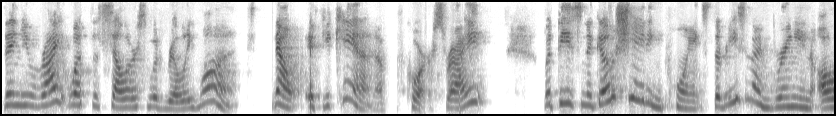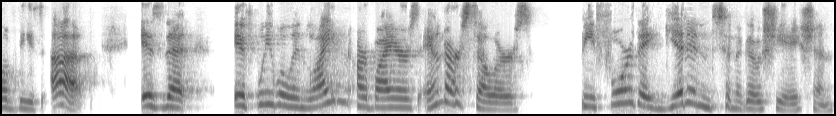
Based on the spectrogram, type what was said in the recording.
then you write what the sellers would really want. Now, if you can, of course, right? But these negotiating points, the reason I'm bringing all of these up is that if we will enlighten our buyers and our sellers before they get into negotiation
